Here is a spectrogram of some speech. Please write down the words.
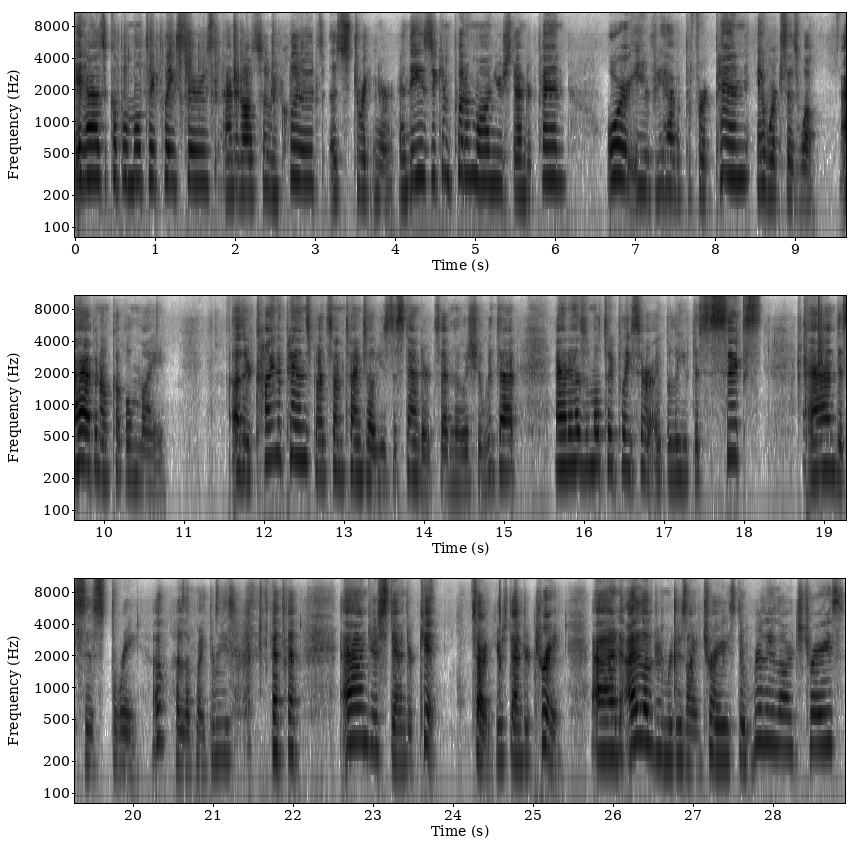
It has a couple multi-placers and it also includes a straightener. And these you can put them on your standard pen or if you have a preferred pen, it works as well. I have it on a couple of my other kind of pens, but sometimes I'll use the standards. I have no issue with that. And it has a multi-placer. I believe this is six and this is three. Oh, I love my threes. and your standard kit sorry, your standard tray. And I love Dreamer Design trays. They're really large trays.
